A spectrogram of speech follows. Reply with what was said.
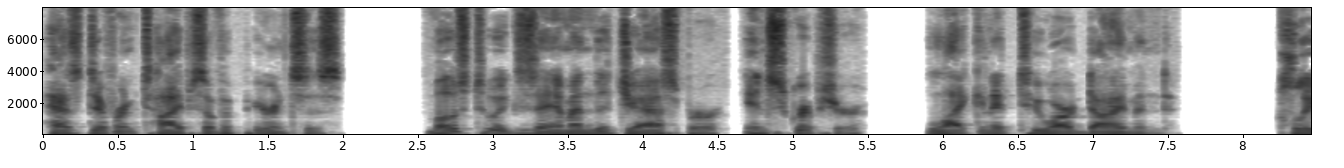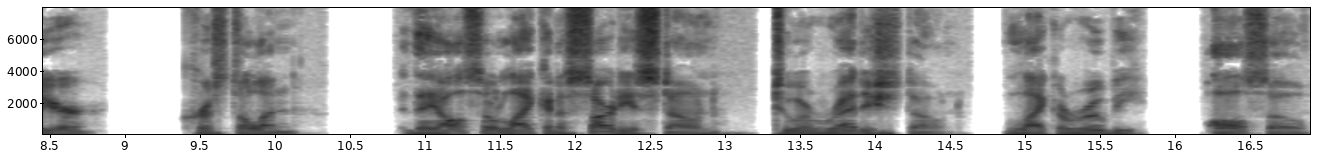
has different types of appearances. Most who examine the jasper in Scripture liken it to our diamond clear, crystalline. They also liken a sardius stone to a reddish stone, like a ruby, also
